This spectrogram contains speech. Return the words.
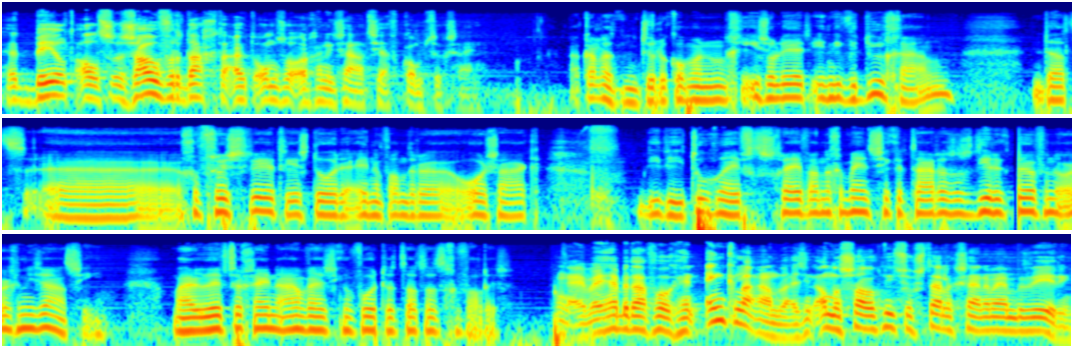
het beeld als zou verdachte uit onze organisatie afkomstig zijn. Dan kan het natuurlijk om een geïsoleerd individu gaan dat uh, gefrustreerd is door de een of andere oorzaak die hij toe heeft geschreven aan de gemeentesecretaris als directeur van de organisatie. Maar u heeft er geen aanwijzingen voor dat dat het geval is? Nee, wij hebben daarvoor geen enkele aanwijzing. Anders zou het niet zo stellig zijn in mijn bewering.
